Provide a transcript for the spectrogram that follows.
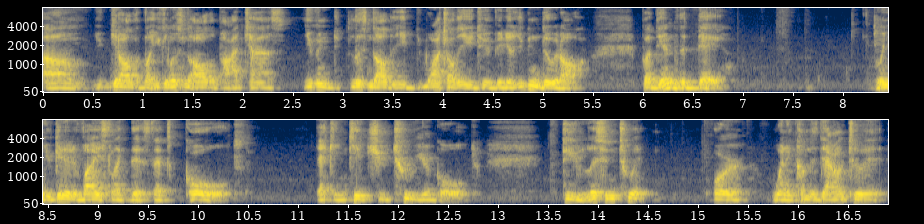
um, you get all the, you can listen to all the podcasts. You can listen to all the, watch all the YouTube videos. You can do it all. But at the end of the day, when you get advice like this, that's gold, that can get you to your gold. Do you listen to it, or when it comes down to it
